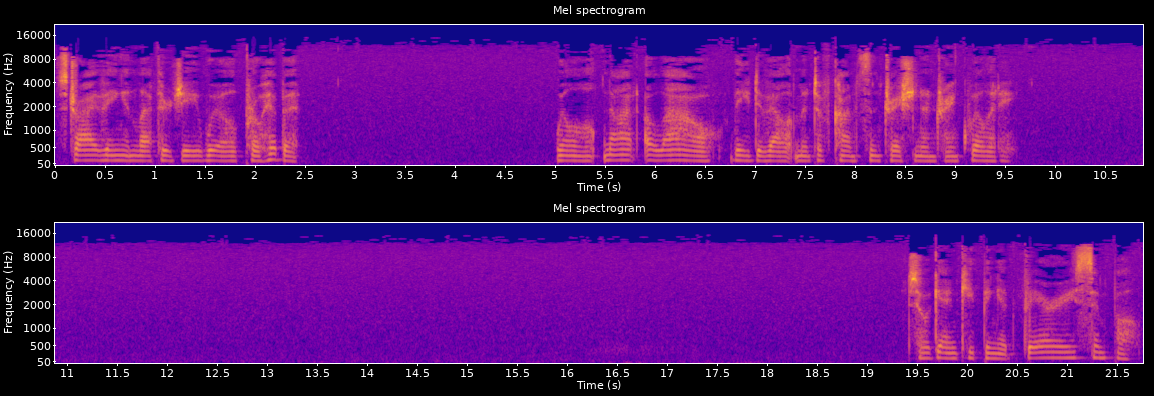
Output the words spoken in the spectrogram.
Striving and lethargy will prohibit will not allow the development of concentration and tranquility. So, again, keeping it very simple.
